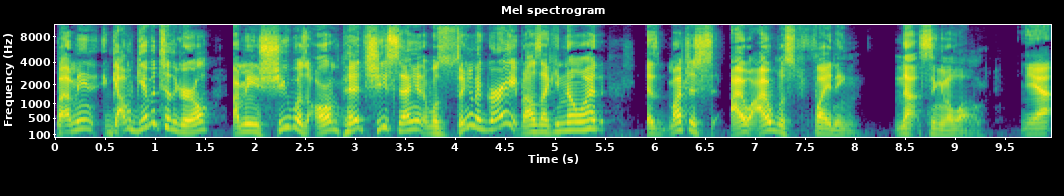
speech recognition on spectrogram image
But I mean, I'll give it to the girl. I mean, she was on pitch. She sang it, was singing it great. But I was like, You know what? As much as I, I was fighting not singing along, yeah,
